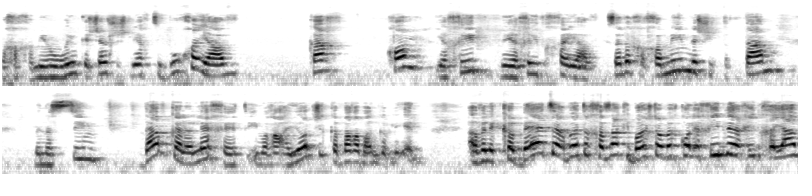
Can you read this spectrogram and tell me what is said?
וחכמים אומרים, כשם ששליח ציבור חייב, כך כל יחיד ויחיד חייב. בסדר? חכמים לשיטתם מנסים דווקא ללכת עם הרעיון שקבע רבן גמליאל, אבל לקבע את זה הרבה יותר חזק, כי ברגע שאתה אומר כל יחיד ויחיד חייב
